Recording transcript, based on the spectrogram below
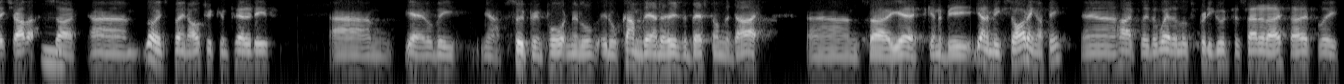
each other. Mm. So um, look, it's been ultra competitive. Um, yeah, it'll be you know super important. It'll it'll come down to who's the best on the day. Um, so yeah, it's going to be going to be exciting. I think. Uh, hopefully the weather looks pretty good for Saturday. So hopefully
